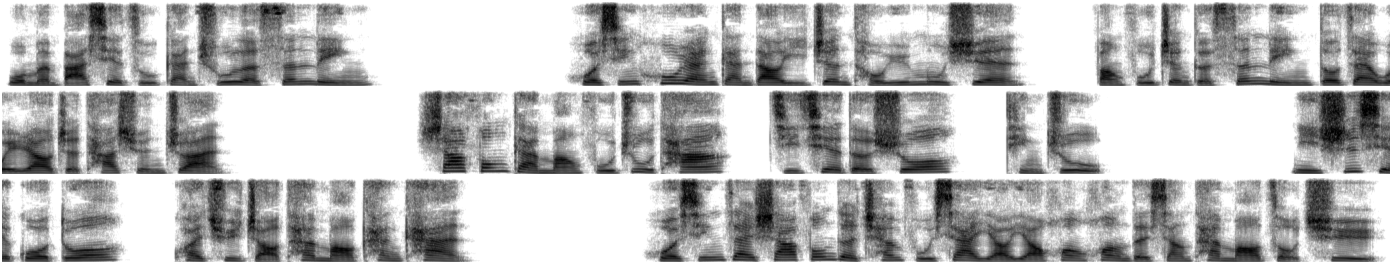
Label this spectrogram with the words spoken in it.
我们把血族赶出了森林。”火星忽然感到一阵头晕目眩。仿佛整个森林都在围绕着他旋转。沙峰赶忙扶住他，急切地说：“挺住！你失血过多，快去找炭毛看看。”火星在沙峰的搀扶下摇摇晃晃地向炭毛走去。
